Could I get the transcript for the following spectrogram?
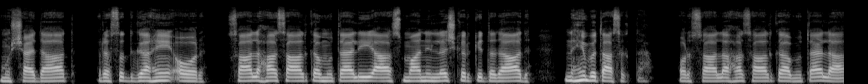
مشاہدات رسد گاہیں اور سال ہا سال کا مطالعہ آسمانی لشکر کی تعداد نہیں بتا سکتا اور سال ہا سال کا مطالعہ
